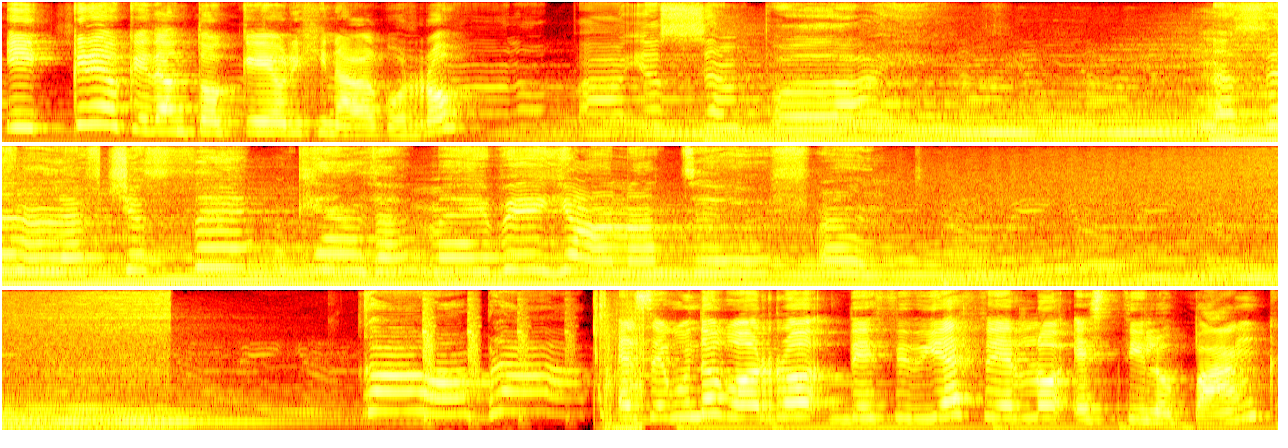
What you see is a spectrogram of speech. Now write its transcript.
y creo que da un toque original al gorro. El segundo gorro decidí hacerlo estilo punk,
